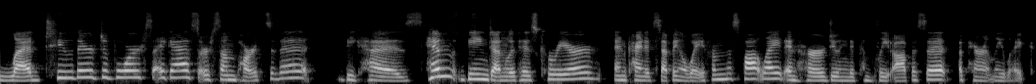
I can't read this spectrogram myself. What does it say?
led to their divorce, I guess, or some parts of it, because him being done with his career and kind of stepping away from the spotlight and her doing the complete opposite, apparently, like,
